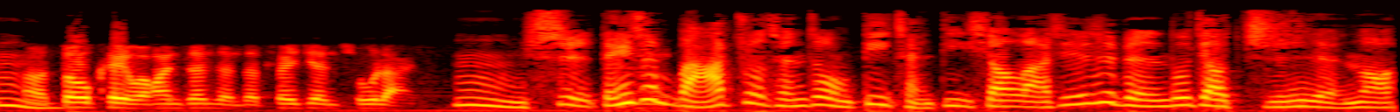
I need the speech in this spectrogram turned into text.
嗯、呃，都可以完完整整的推荐出来。嗯，是，等于是把它做成这种地产地销啦。其实日本人都叫职人哦，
